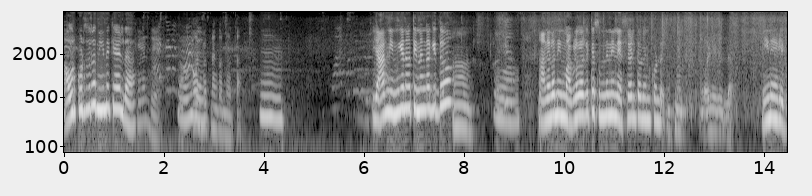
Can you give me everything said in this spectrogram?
ಅವ್ರು ಕೊಡ್ಸಿದ್ರ ನೀನೇ ಕೇಳ್ದ? ಕೇಳಿದೆ. ಹೌದಾ? ಕೊಡ್ಬೇಕು ನಂಗೊಂದು ಅಂತ ಹ್ಮ್. ಯಾರು ನಿನ್ಗೇನೋ ತಿನ್ನಂಗಾಗಿದ್ದು. ನಾನೆಲ್ಲ ನಿನ್ ಮಗಳಿಗಾಗಿತ್ತೆ ಸುಮ್ಮನೆ ನಿನ್ನ ಹೆಸರು ಹೇಳ್ತಾಳೆ ಅನ್ಕೊಂಡೆ. ನೀನೇ ಹೇಳಿದ್ದ?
